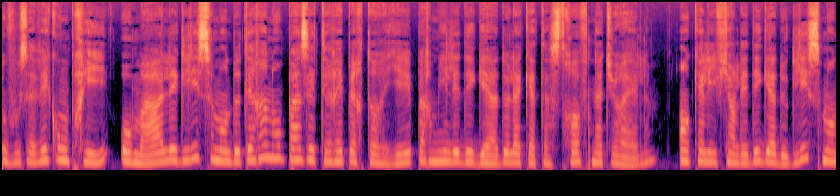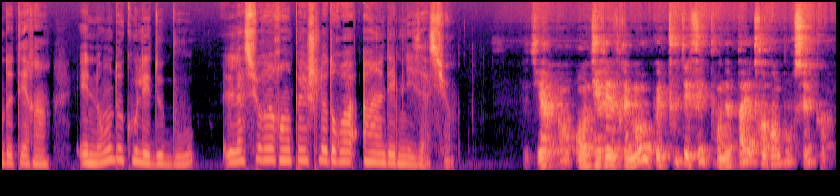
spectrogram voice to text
Vous avez compris, au Mât, les glissements de terrain n'ont pas été répertoriés parmi les dégâts de la catastrophe naturelle. En qualifiant les dégâts de glissement de terrain et non de coulée de boue, l'assureur empêche le droit à indemnisation. On dirait vraiment que tout est fait pour ne pas être remboursé. Quoi.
